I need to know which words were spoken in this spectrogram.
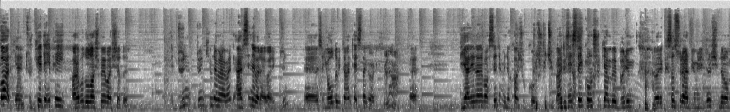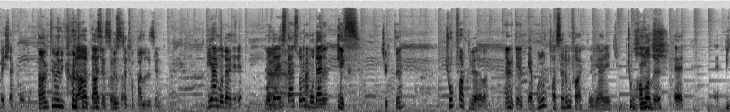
var. Yani Türkiye'de epey araba dolaşmaya başladı. E, Dün dün kimle beraber? Ersin'le beraberdik dün. E, mesela yolda bir tane Tesla gördük. Öyle mi? Diğerlerinden de bahsedeyim mi? Ne kadar çok konuştuk. Küçük küçük Ben Tesla'yı konuşurken böyle bölüm böyle kısa sürer diye ümit ediyorum. Şimdiden 15 dakika oldu. Daha bitirmedik. Daha- daha Neyse, çok konusu hızlıca toparlarız yani. Diğer modellerin Model S'ten sonra ha, Model X. çıktı. Çok farklı bir araba. Evet evet. Ya bunun tasarımı farklı. Yani Çok havalı. geniş. Evet. Bir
